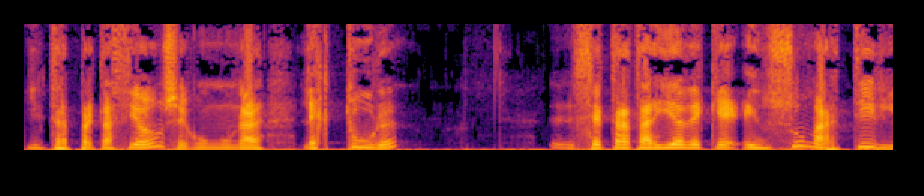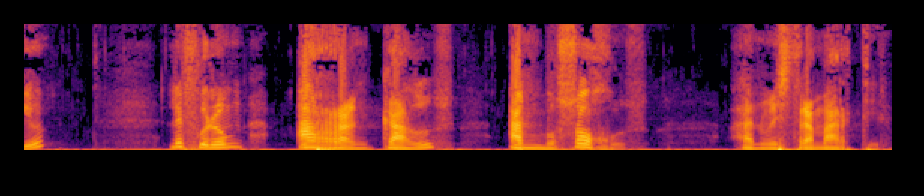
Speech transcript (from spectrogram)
interpretación, según una lectura, se trataría de que en su martirio le fueron arrancados ambos ojos a nuestra mártir.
